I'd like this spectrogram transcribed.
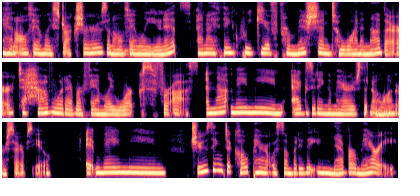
and all family structures and all family units. And I think we give permission to one another to have whatever family works for us. And that may mean exiting a marriage that no longer serves you. It may mean choosing to co parent with somebody that you never marry.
